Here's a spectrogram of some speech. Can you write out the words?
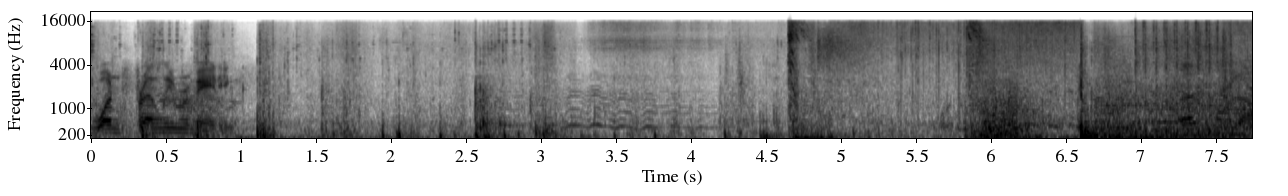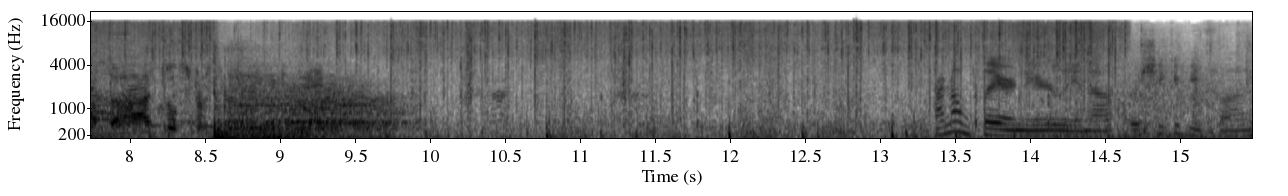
One friendly remaining. Stop the hostiles from securing the container. I don't play her nearly enough, but she could be fun.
